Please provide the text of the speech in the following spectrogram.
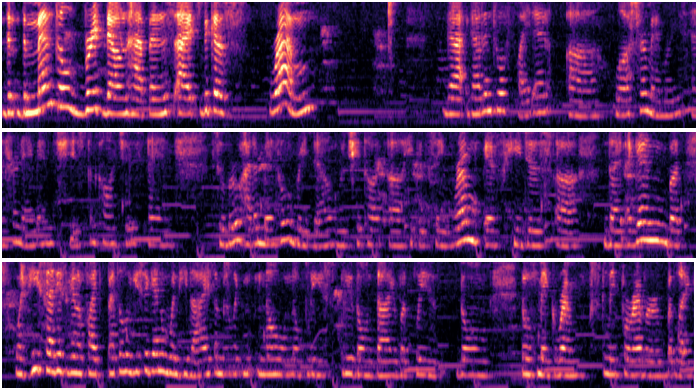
the, the mental breakdown happens. Uh, it's because Rem got got into a fight and uh, lost her memories and her name and she's unconscious and Subaru had a mental breakdown which he thought uh, he could save Rem if he just uh, died again. But when he said he's gonna fight Betelgeuse again when he dies I'm just like no no please please don't die but please don't don't make Rem sleep forever. But like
